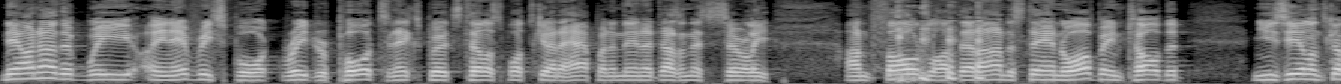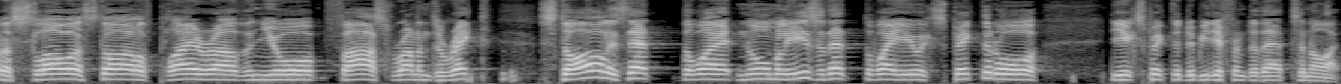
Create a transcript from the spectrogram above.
Now, I know that we, in every sport, read reports and experts tell us what's going to happen, and then it doesn't necessarily unfold like that. I understand, or I've been told that New Zealand's got a slower style of play rather than your fast run and direct style. Is that the way it normally is? Is that the way you expect it, or do you expect it to be different to that tonight?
